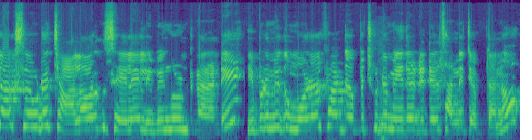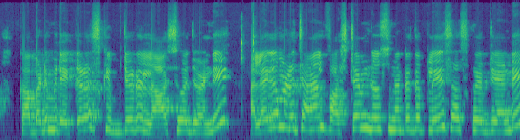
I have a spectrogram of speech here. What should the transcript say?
బ్లాక్స్లో కూడా చాలా చాలా వరకు సేల్ అయ్యి లివింగ్ ఉంటున్నారండి ఇప్పుడు మీకు మోడల్ ఫ్లాట్ చూపించుకుంటే మీతో డీటెయిల్స్ అన్ని చెప్తాను. కాబట్టి మీరు ఎక్కడ స్కిప్ చేయడం లాస్ట్ వరకు చూడండి అలాగే మన ఛానల్ ఫస్ట్ టైం చూస్తున్నట్టయితే ప్లీజ్ సబ్స్క్రైబ్ చేయండి.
